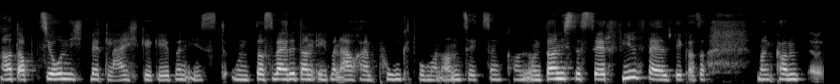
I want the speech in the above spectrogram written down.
Adaption nicht mehr gleich gegeben ist. Und das wäre dann eben auch ein Punkt, wo man ansetzen kann. Und dann ist es sehr vielfältig. Also man kann, äh,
